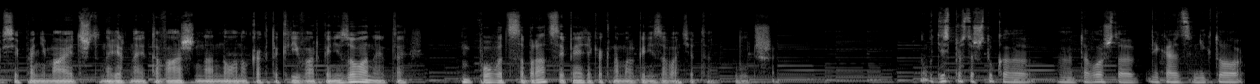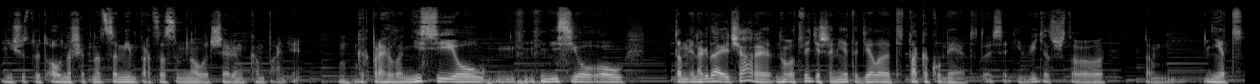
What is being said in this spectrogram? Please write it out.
все понимают, что, наверное, это важно, но оно как-то криво организовано, это повод собраться и понять, а как нам организовать это лучше. Ну, здесь просто штука э, того, что, мне кажется, никто не чувствует ownership над самим процессом knowledge sharing компании. Uh-huh. Как правило, ни CEO, ни COO, там иногда HR, ну вот видишь, они это делают так, как умеют. То есть они видят, что там нет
